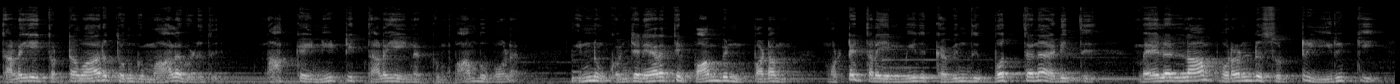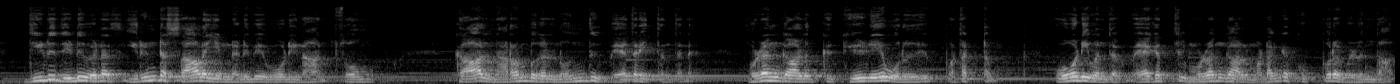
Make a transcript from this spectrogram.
தலையை தொட்டவாறு தொங்கும் ஆள விழுது நாக்கை நீட்டி தலையை நக்கும் பாம்பு போல. இன்னும் கொஞ்ச நேரத்தில் பாம்பின் படம் மொட்டைத்தலையின் மீது கவிந்து பொத்தென அடித்து மேலெல்லாம் புரண்டு சுற்றி இறுக்கி திடு திடுவென இருண்ட சாலையின் நடுவே ஓடினான் சோமு. கால் நரம்புகள் நொந்து வேதனை தந்தன. முழங்காலுக்கு கீழே ஒரு பதட்டம். ஓடி வந்த வேகத்தில் முழங்கால் மடங்க குப்புற விழுந்தான்.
